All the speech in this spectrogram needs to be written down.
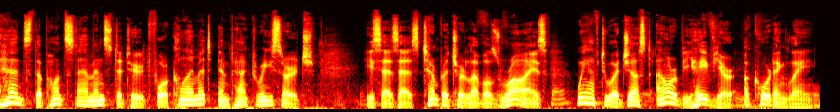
heads the Potsdam Institute for Climate Impact Research. He says as temperature levels rise, we have to adjust our behavior accordingly.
